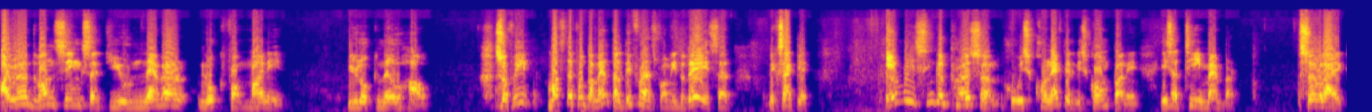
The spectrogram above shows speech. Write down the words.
I learned one thing that you never look for money, you look know-how. So we, what's the fundamental difference for me today is that exactly every single person who is connected with company is a team member. So like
